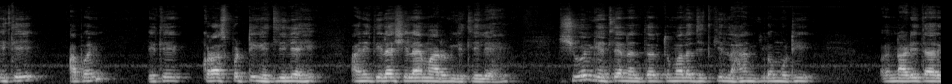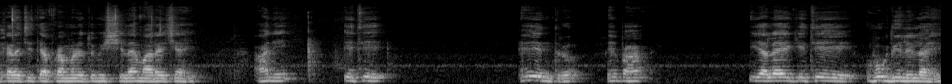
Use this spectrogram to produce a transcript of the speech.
इथे आपण इथे क्रॉसपट्टी घेतलेली आहे आणि तिला शिलाई मारून घेतलेली आहे. शिवून घेतल्यानंतर तुम्हाला जितकी लहान किंवा मोठी नाडी तयार करायची त्याप्रमाणे तुम्ही शिलाई मारायची आहे. आणि येथे हे यंत्र हे पहा याला एक इथे हुक दिलेलं आहे.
